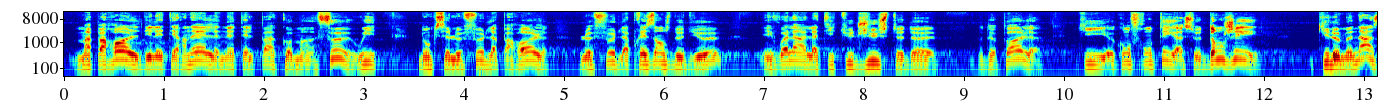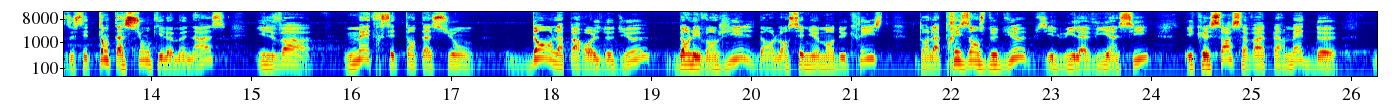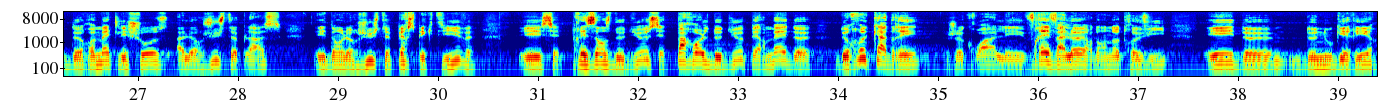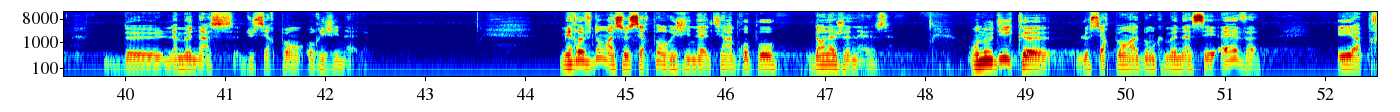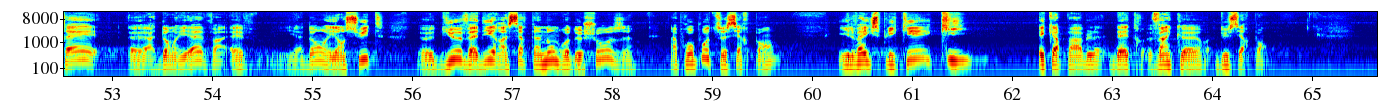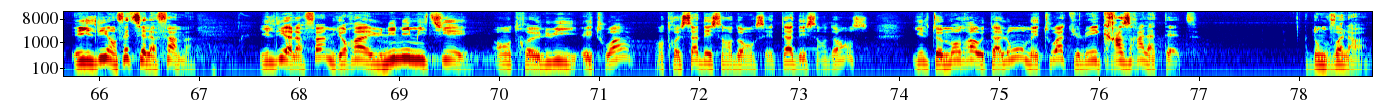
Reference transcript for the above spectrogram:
Ma parole, dit l'Éternel, n'est-elle pas comme un feu? Oui, Donc c'est le feu de la parole, le feu de la présence de Dieu. Et voilà l'attitude juste de, de Paul qui, confronté à ce danger qui le menace, de cette tentation qui le menace, il va mettre cette tentation dans la parole de Dieu, dans l'Évangile, dans l'enseignement du Christ, dans la présence de Dieu, s'il lui la vit ainsi, et que ça, ça va permettre de, de remettre les choses à leur juste place et dans leur juste perspective. Et cette présence de Dieu, cette parole de Dieu permet de, de recadrer, je crois, les vraies valeurs dans notre vie et de, de nous guérir de la menace du serpent originel. Mais revenons à ce serpent originel. Tiens, à propos, dans la Genèse, on nous dit que le serpent a donc menacé Ève, et après, euh, Adam et Ève, hein, et Adam, et ensuite, euh, Dieu va dire un certain nombre de choses à propos de ce serpent. Il va expliquer qui est capable d'être vainqueur du serpent. Et il dit, en fait, c'est la femme. Il dit à la femme, il y aura une inimitié entre lui et toi, entre sa descendance et ta descendance, il te mordra au talon, mais toi, tu lui écraseras la tête. Donc voilà,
